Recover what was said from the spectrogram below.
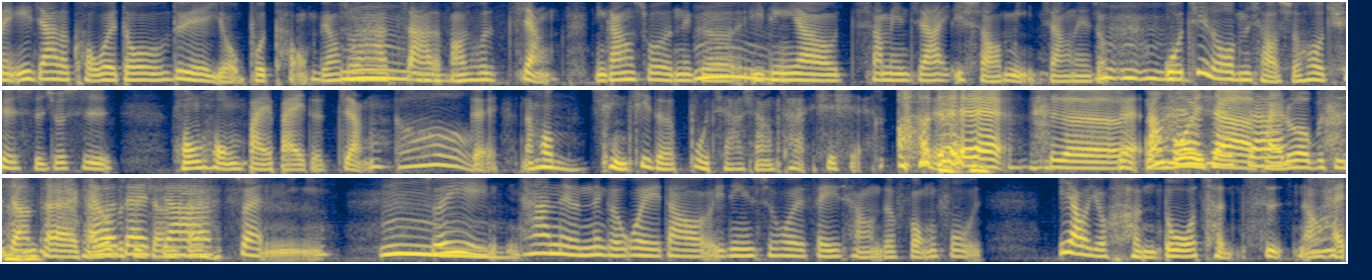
每一家的口味都略有不同，比方说它炸的方式或者酱，你刚刚说的那个一定要上面加一勺米酱那种。嗯、我记得我们小时候确实就是红红白白的酱哦，对，然后请记得不加香菜，谢谢。哦，对，这个对，然后一下凯洛不吃香菜，凯洛不吃香菜蒜泥，嗯，所以它的那个味道一定是会非常的丰富。要有很多层次，然后还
